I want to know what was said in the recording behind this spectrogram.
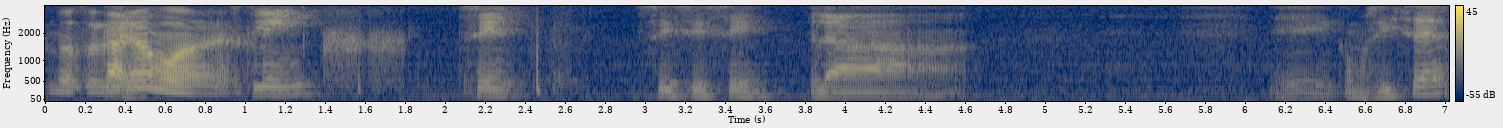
nos Claro, olvidamos de. Clint. Sí. Sí, sí, sí. La. eh, ¿Cómo se dice?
